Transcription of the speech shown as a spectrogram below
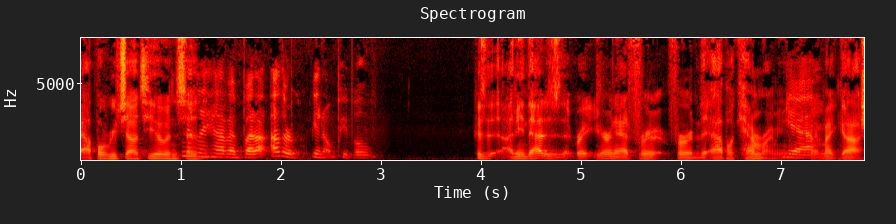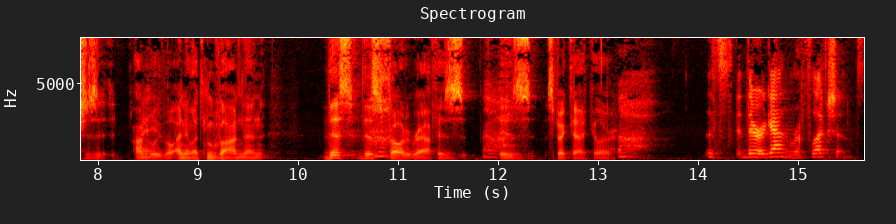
Apple reached out to you and said? No, they haven't, but other you know people. because I mean that is right? You're an ad for for the Apple camera. I mean, Yeah. my, my gosh, is it unbelievable? Anyway, let's move on. Then this this photograph is is spectacular, It's there again reflections.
